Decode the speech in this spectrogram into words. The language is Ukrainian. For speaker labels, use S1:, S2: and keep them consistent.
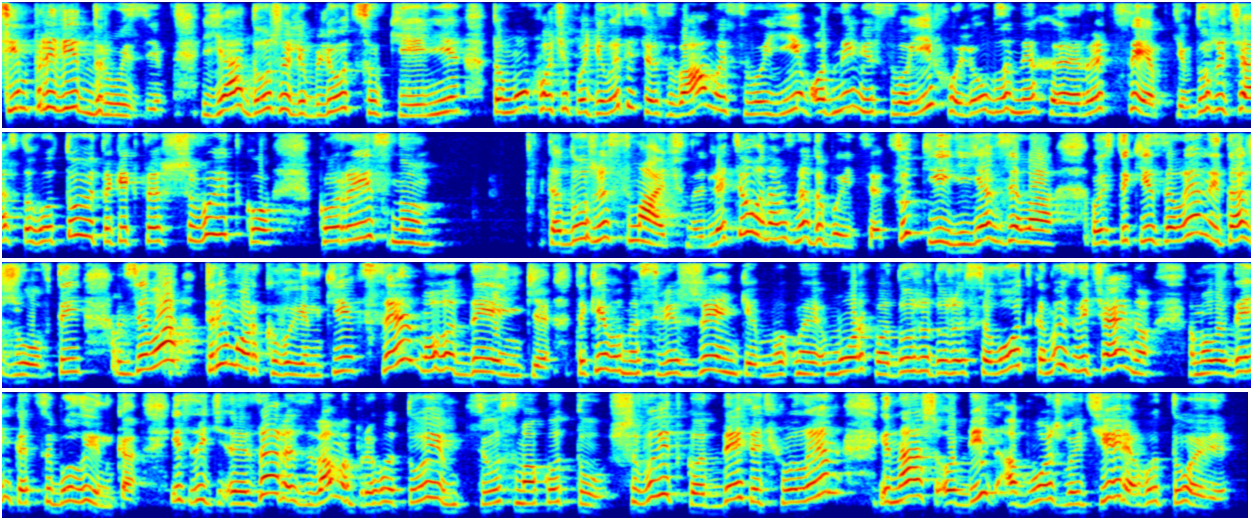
S1: Всім привіт, друзі! Я дуже люблю цукіні, тому хочу поділитися з вами своїм одним із своїх улюблених е, рецептів. Дуже часто готую, так як це швидко, корисно. Та дуже смачно. Для цього нам знадобиться цукіні. Я взяла ось такий зелений та жовтий, взяла три морквинки, все молоденьке, таке воно свіженьке, морква дуже-дуже солодка, ну і звичайно молоденька цибулинка. І е, зараз з вами приготуємо цю смакоту. Швидко, 10 хвилин, і наш обід або ж вечеря готові.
